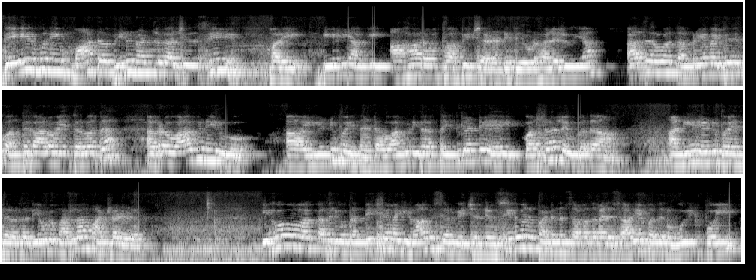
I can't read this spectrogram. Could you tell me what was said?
దేవుని మాట వినునట్లుగా చేసి మరి ఏలియాకి ఆహారం పంపించాడండి దేవుడు. హలెలుయ ఆ తర్వాత అక్కడ ఏమైపోయింది కొంతకాలం అయిన తర్వాత అక్కడ వాగునీరు నీరు ఎండిపోయిందంట. వాగునీరు అంతా ఎందుకంటే వర్షాలు లేవు కదా. ఆ నీరు ఎండిపోయిన తర్వాత దేవుడు మరలా మాట్లాడాడు. యెహోవా అతనికి ప్రత్యక్షమై ఇలాగ సెలవిచ్చాను నువ్వు సిధోను పట్టణ సంబంధమైన సారేపతను ఊరికి పోయి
